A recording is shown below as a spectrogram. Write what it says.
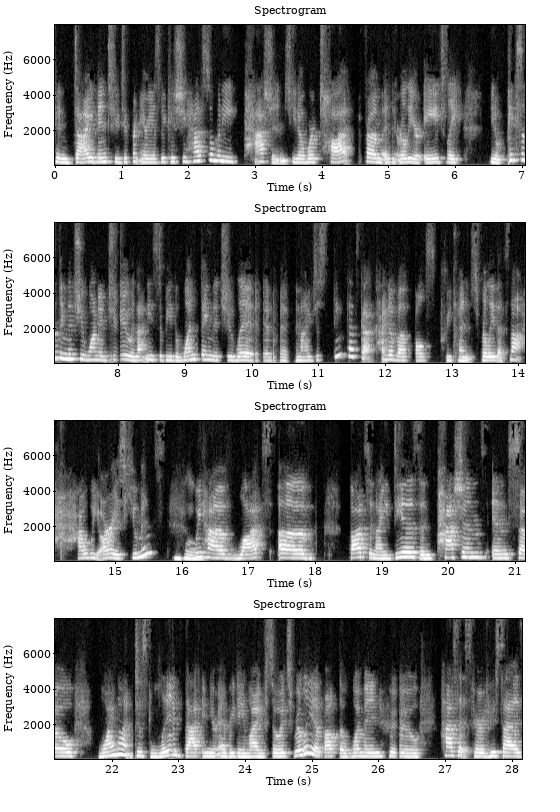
can dive into different areas because she has so many passions. You know, we're taught from an earlier age, like you know, pick something that you want to do, and that needs to be the one thing that you live. And I just think that's got kind of a false pretense, really. That's not how we are as humans. Mm-hmm. We have lots of thoughts and ideas and passions. And so, why not just live that in your everyday life? So, it's really about the woman who has that spirit who says,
